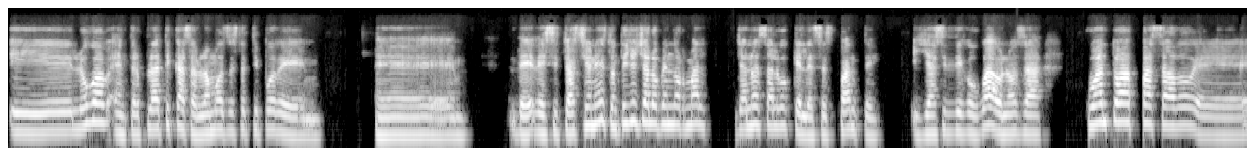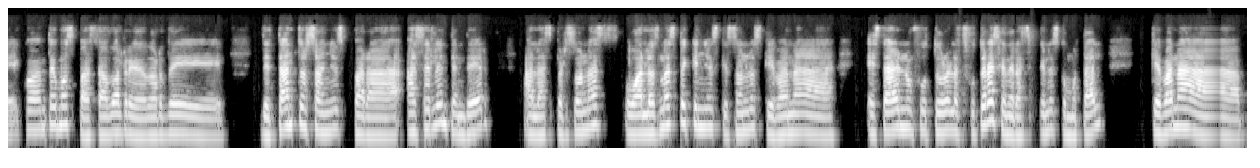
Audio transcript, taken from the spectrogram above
y luego entre pláticas hablamos de este tipo de, eh, de, situaciones donde ellos ya lo ven normal, ya no es algo que les espante. Y ya sí digo, wow, ¿no? O sea, ¿cuánto ha pasado, eh, cuánto hemos pasado alrededor de, tantos años para hacerle entender a las personas o a los más pequeños que son los que van a estar en un futuro, las futuras generaciones como tal, que van a,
